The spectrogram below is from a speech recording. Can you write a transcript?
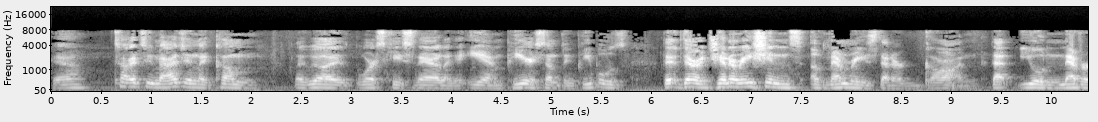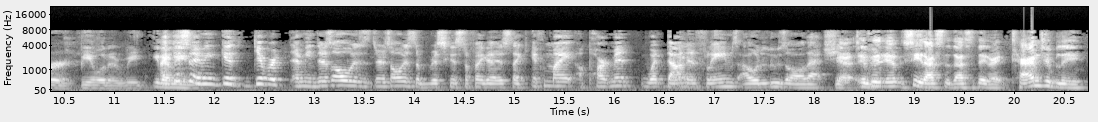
Yeah. It's hard to imagine like come like we always worst case scenario like an EMP or something. People's there, there are generations of memories that are gone that you'll never be able to read. You know I what I guess mean? I mean give, give or I mean there's always there's always the risk and stuff like that. It's like if my apartment went down in flames, I would lose all that shit. Yeah, if it, if, see that's the that's the thing, right? Tangibly,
